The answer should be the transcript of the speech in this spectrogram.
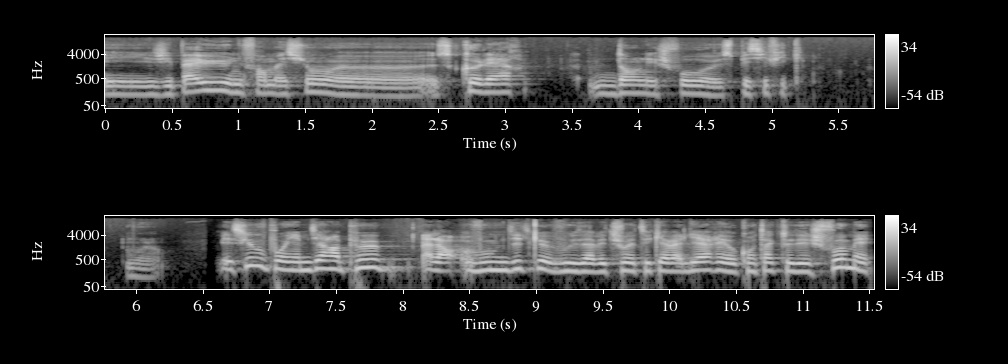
Et j'ai pas eu une formation euh, scolaire dans les chevaux spécifiques. Voilà. Est-ce que vous pourriez me dire un peu, alors vous me dites que vous avez toujours été cavalière et au contact des chevaux, mais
